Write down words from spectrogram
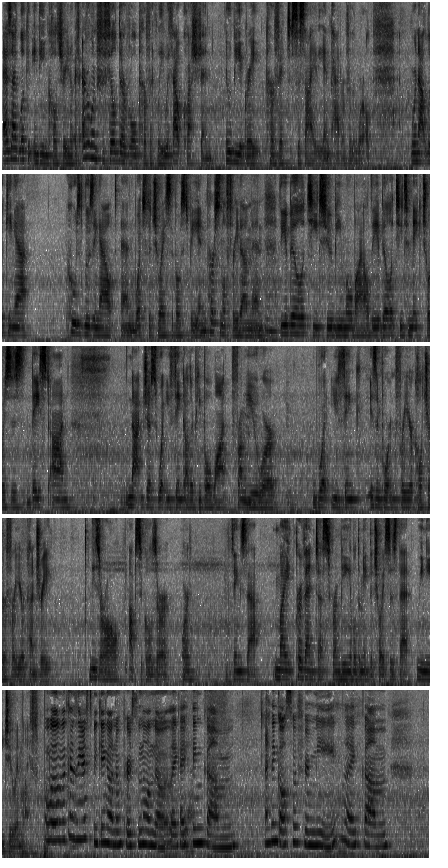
as I look at Indian culture, you know, if everyone fulfilled their role perfectly without question, it would be a great, perfect society and pattern for the world. We're not looking at who's losing out and what's the choice supposed to be and personal freedom and hmm. the ability to be mobile the ability to make choices based on not just what you think other people want from you or what you think is important for your culture for your country these are all obstacles or or things that might prevent us from being able to make the choices that we need to in life Well, because you're speaking on a personal note, like I Yeah. think, um, I think also for me, like, um,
